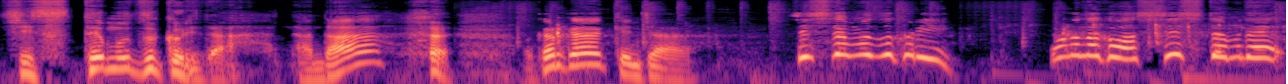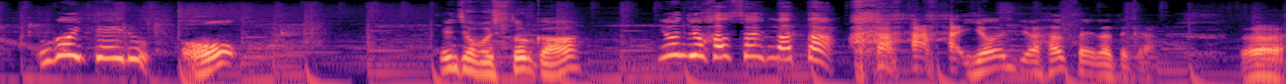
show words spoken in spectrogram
システム作りだ。なんだ？わかるか？ケンちゃん。システム作り世の中はシステムで動いている。お？ケンちゃんも知っとるか ?48 歳になった。48歳になったか。うん。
